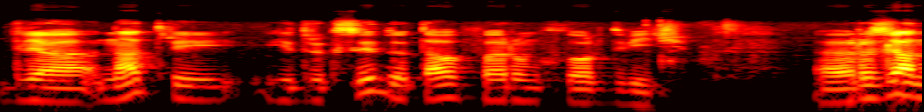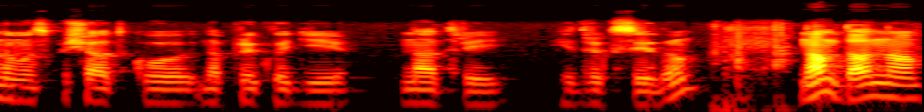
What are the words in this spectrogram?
для натрій гідроксиду та ферум хлор. Е, Розглянемо спочатку на прикладі натрій гідроксиду. Нам дана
